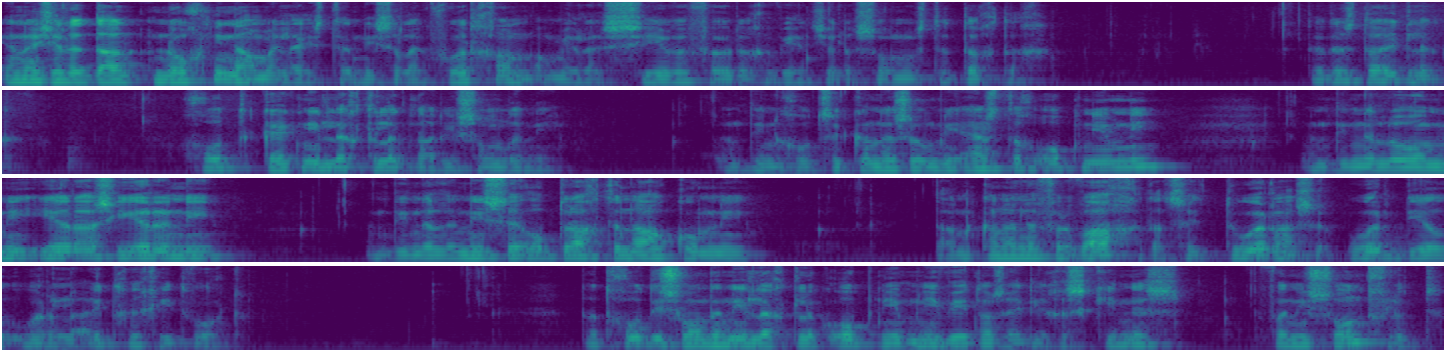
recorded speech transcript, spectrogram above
En as julle dan nog nie na my luister nie, sal ek voortgaan om julle sewevoudige weens julle sondes te tugtig. Dit is duidelik. God kyk nie ligtelik na die sonde nie. Indien God se kinders hom nie ernstig opneem nie, indien hulle hom nie eer as Here nie, indien hulle nie sy opdragte nakom nie, dan kan hulle verwag dat sy toorn as 'n oordeel oor hulle uitgegiet word. Dat God die sonde nie ligtelik opneem nie, weet ons uit die geskiedenis van die sondvloed.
